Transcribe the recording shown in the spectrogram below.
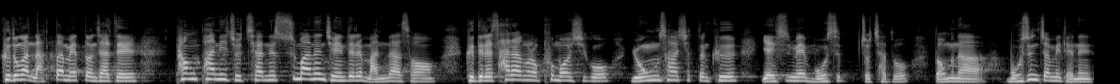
그동안 낙담했던 자들, 평판이 좋지 않은 수많은 죄인들을 만나서 그들을 사랑으로 품으시고 용서하셨던 그 예수님의 모습조차도 너무나 모순점이 되는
